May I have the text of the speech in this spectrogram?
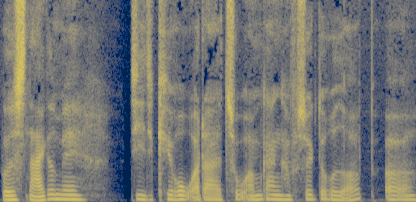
både snakket med de kirurger, der er to omgange har forsøgt at rydde op, og,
